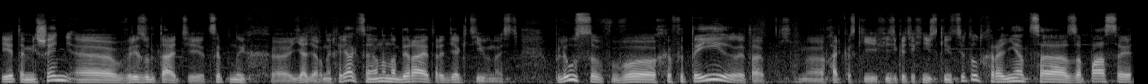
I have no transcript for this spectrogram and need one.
И эта мишень э, в результате цепных э, ядерных реакций она набирает радиоактивность. Плюс в ХФТИ, это э, Харьковский физико-технический институт, хранятся запасы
